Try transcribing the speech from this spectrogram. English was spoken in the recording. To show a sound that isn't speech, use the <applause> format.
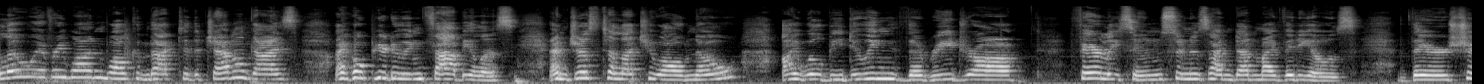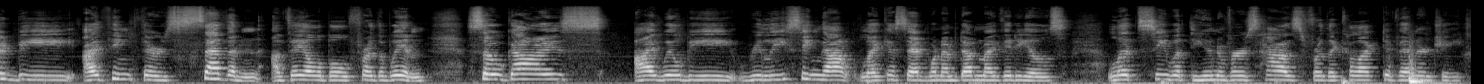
Hello everyone, welcome back to the channel guys. I hope you're doing fabulous. And just to let you all know, I will be doing the redraw fairly soon, soon as I'm done my videos. There should be, I think there's seven available for the win. So guys, I will be releasing that, like I said, when I'm done my videos. Let's see what the universe has for the collective energy.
